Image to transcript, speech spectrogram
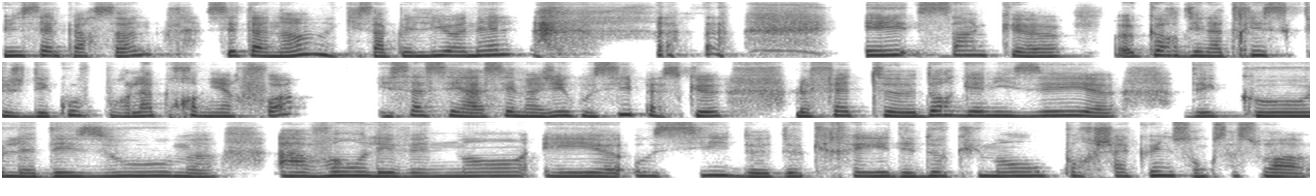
une seule personne. C'est un homme qui s'appelle Lionel. et cinq euh, coordinatrices que je découvre pour la première fois. Et ça, c'est assez magique aussi parce que le fait euh, d'organiser euh, des calls, des zooms avant l'événement et euh, aussi de, créer des documents pour chacune sans que ce soit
